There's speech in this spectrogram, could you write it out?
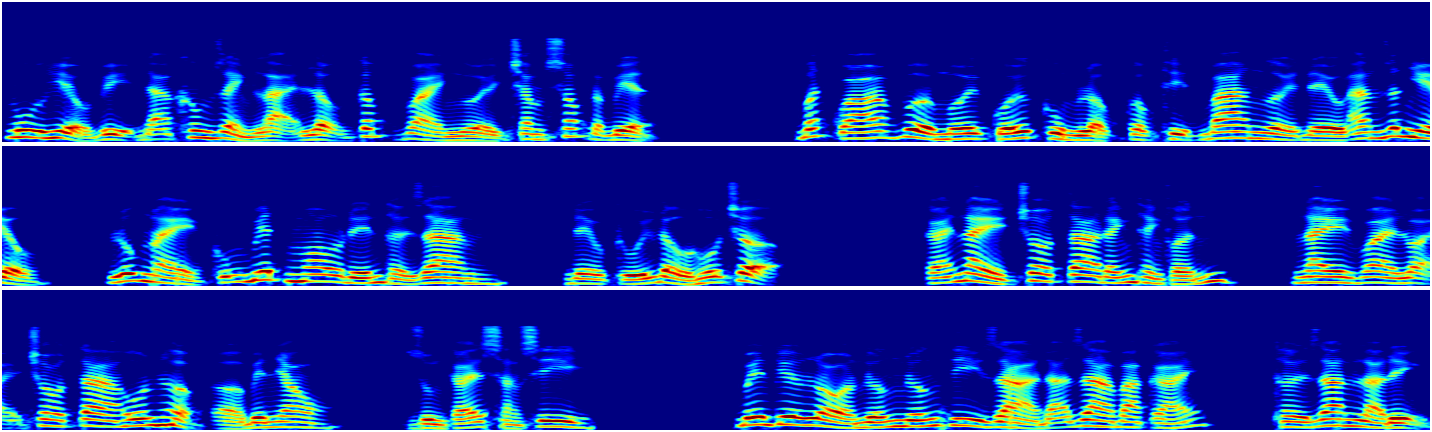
ngu hiểu vị đã không rảnh lại lộng cấp vài người chăm sóc đặc biệt. Bất quá vừa mới cuối cùng lộc cộc thịt ba người đều ăn rất nhiều, lúc này cũng biết mau đến thời gian, đều cúi đầu hỗ trợ. Cái này cho ta đánh thành phấn, này vài loại cho ta hỗn hợp ở bên nhau, dùng cái sáng si. Bên kia lò nướng nướng ti giả đã ra ba cái, thời gian là định,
